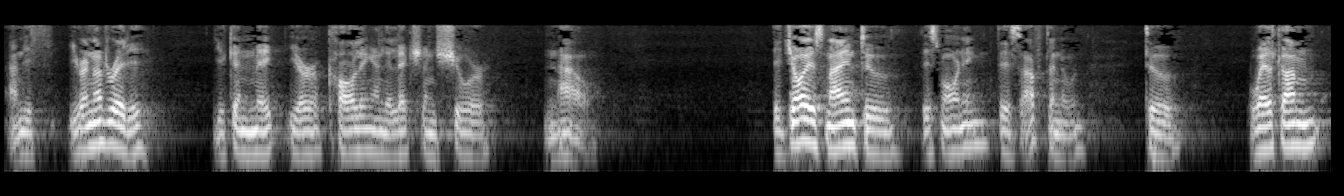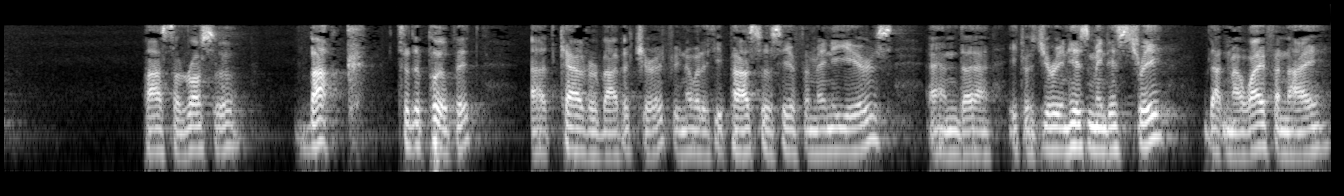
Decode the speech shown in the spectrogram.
And if you're not ready, you can make your calling and election sure now. The joy is mine to, this morning, this afternoon, to welcome Pastor Russell back to the pulpit at Calvary Bible Church. We know that he pastors here for many years, and uh, it was during his ministry that my wife and I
